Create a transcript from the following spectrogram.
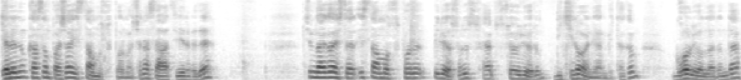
Gelelim Kasımpaşa İstanbul Spor maçına saat 20'de. Şimdi arkadaşlar İstanbul Spor'u biliyorsunuz hep söylüyorum dikili oynayan bir takım. Gol yollarında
